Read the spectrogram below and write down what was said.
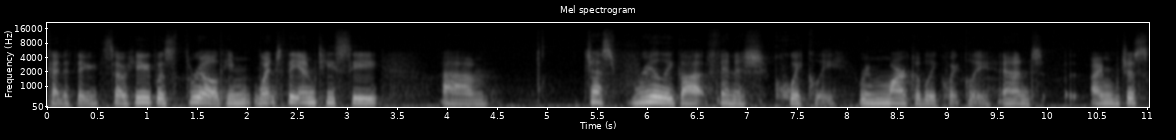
kind of thing. So he was thrilled. He went to the MTC, um, just really got finished quickly, remarkably quickly. And I'm just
